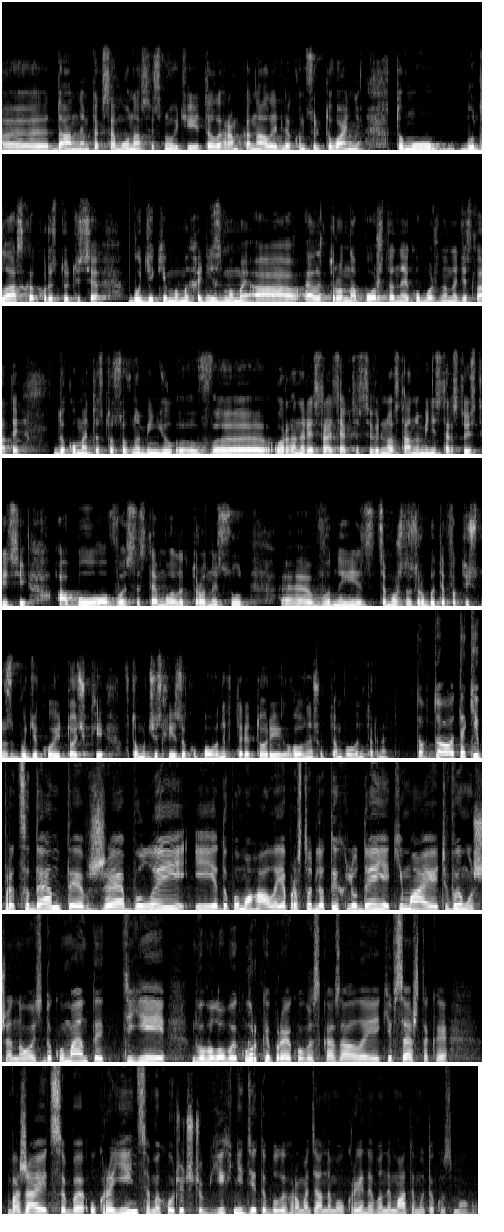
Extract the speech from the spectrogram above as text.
даним. Так само у нас існують і телеграм-канали для консультування. Тому, будь ласка, користуйтеся будь-якими механізмами. А електронна пошта, на яку можна зобов'язано надіслати документи стосовно мін'ю в е, органи реєстрації актів цивільного стану Міністерства юстиції або в систему електронний суд. Е, Вони це можна зробити фактично з будь-якої точки, в тому числі з окупованих територій. Головне, щоб там був інтернет. Тобто такі прецеденти вже були і допомагали. Я просто для тих людей, які мають вимушено ось документи тієї двоголової курки, про яку ви сказали, які все ж таки вважають себе українцями, хочуть, щоб їхні діти були громадянами України, вони матимуть таку змогу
